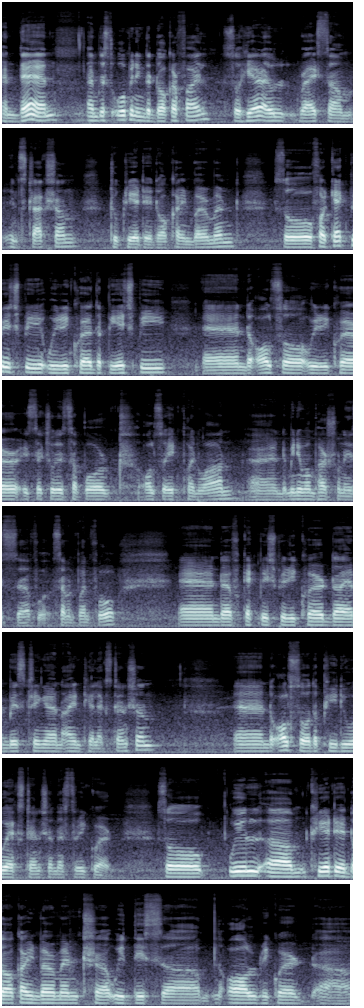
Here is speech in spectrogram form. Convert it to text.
and then I'm just opening the docker file. So here I will write some instruction to create a docker environment. So for CakePHP we require the PHP and also we require it's actually support also 8.1 and the minimum version is uh, 7.4 and uh, CakePHP required the MB string and INTL extension and also the PDO extension that's required. So we'll um, create a docker environment uh, with this uh, all required uh,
